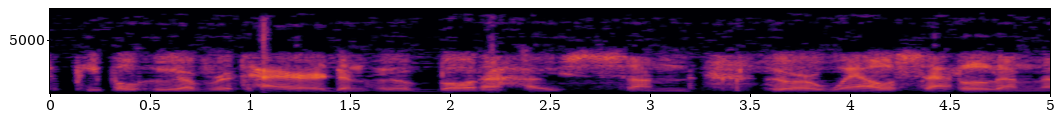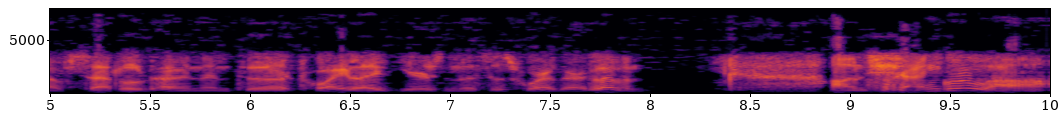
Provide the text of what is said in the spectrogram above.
to people who have retired and who have bought a house and who are well settled and have settled down into their twilight years, and this is where they're living. And Shangri-La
